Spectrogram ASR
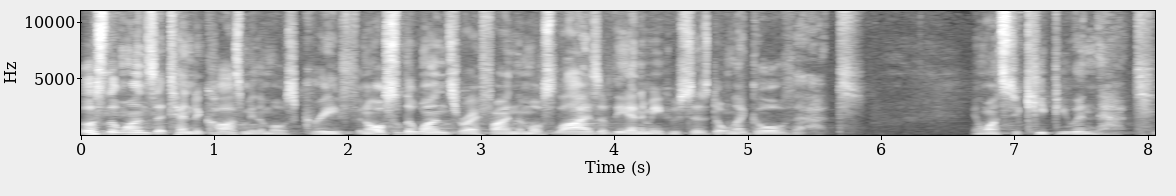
Those are the ones that tend to cause me the most grief, and also the ones where I find the most lies of the enemy who says, Don't let go of that, and wants to keep you in that.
